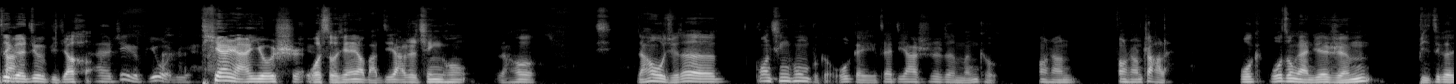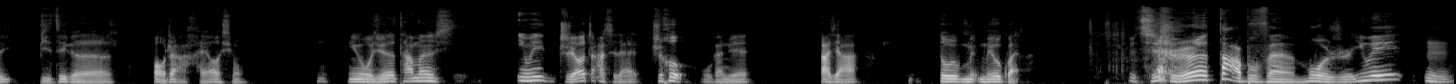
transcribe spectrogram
这个就比较好。哎，这个比我厉害。天然优势。我首先要把地下室清空，然后，然后我觉得光清空不够，我给在地下室的门口放上放上栅栏。我我总感觉人比这个比这个爆炸还要凶，因因为我觉得他们，因为只要炸起来之后，我感觉大家都没没有管。其实大部分末日，因为嗯，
